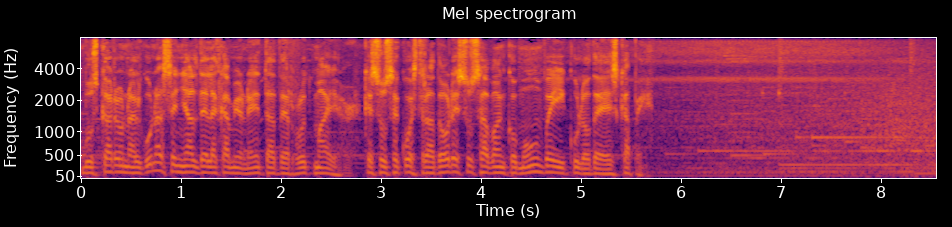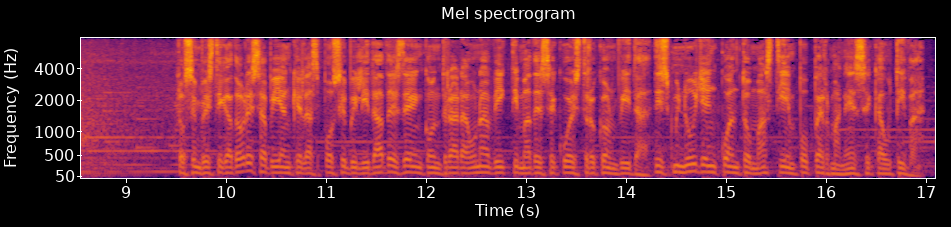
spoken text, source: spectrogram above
Buscaron alguna señal de la camioneta de Ruth Mayer, que sus secuestradores usaban como un vehículo de escape. Los investigadores sabían que las posibilidades de encontrar a una víctima de secuestro con vida disminuyen cuanto más tiempo permanece cautiva.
